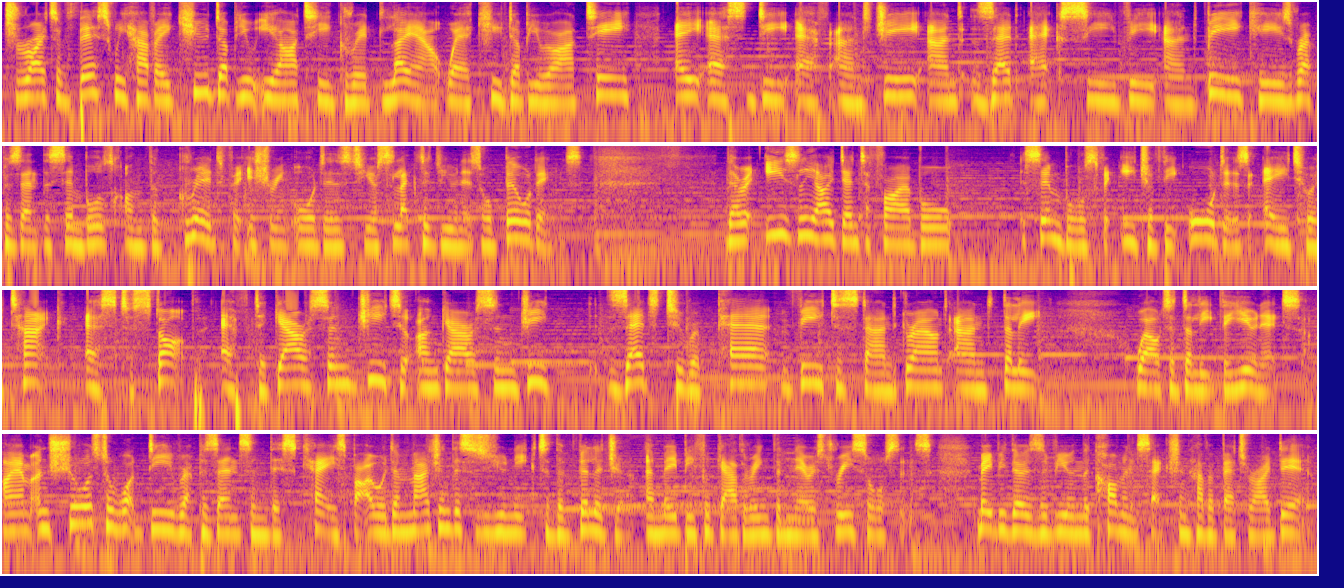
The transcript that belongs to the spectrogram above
To right of this, we have a QWERT grid layout where QWERT, A, S, D, F, and G, and Z, X, C, V, and B keys represent the symbols on the grid for issuing orders to your selected units or buildings. There are easily identifiable symbols for each of the orders A to attack, S to stop, F to garrison, G to ungarrison, G, Z to repair, V to stand ground, and delete well to delete the unit. I am unsure as to what D represents in this case, but I would imagine this is unique to the villager and maybe for gathering the nearest resources. Maybe those of you in the comments section have a better idea.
